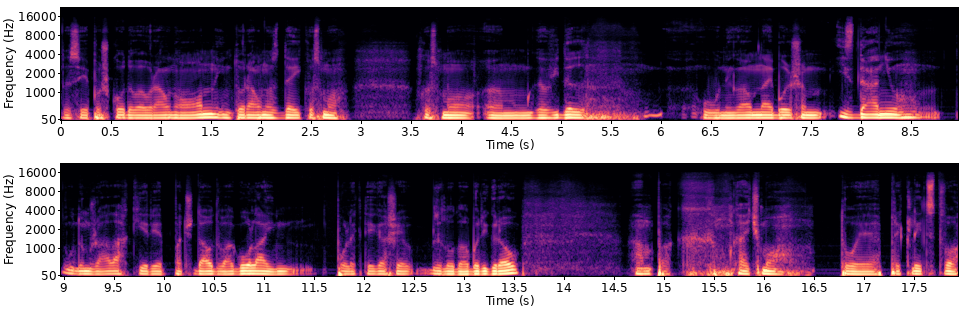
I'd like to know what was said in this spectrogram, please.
da se je poškodoval ravno on in to ravno zdaj, ko smo, ko smo um, ga videli v njegovem najboljšem izdanju v Domžalah, kjer je pač dal dva gola in poleg tega še zelo dobro igral. Ampak kaj čemo, to je prekletstvo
